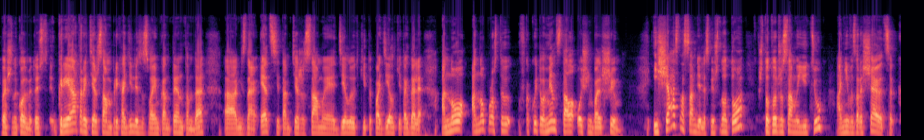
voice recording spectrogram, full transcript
passion economy. То есть креаторы те же самые приходили со своим контентом, да, э, не знаю, Etsy там те же самые делают какие-то поделки и так далее. Оно, оно просто в какой-то момент стало очень большим. И сейчас, на самом деле, смешно то, что тот же самый YouTube, они возвращаются к,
